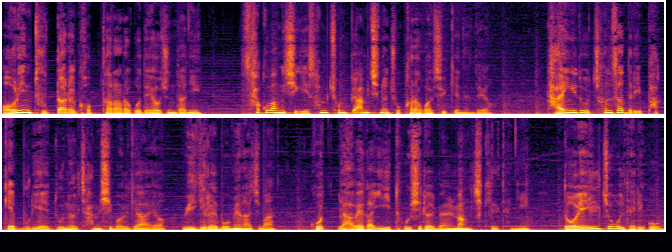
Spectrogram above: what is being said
어린 두 딸을 겁탈하라고 내어준다니 사고방식이 삼촌 뺨치는 조카라고 할 수 있겠는데요. 다행히도 천사들이 밖에 무리의 눈을 잠시 멀게 하여 위기를 모면하지만 곧 야훼가 이 도시를 멸망시킬 테니 너의 일족을 데리고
